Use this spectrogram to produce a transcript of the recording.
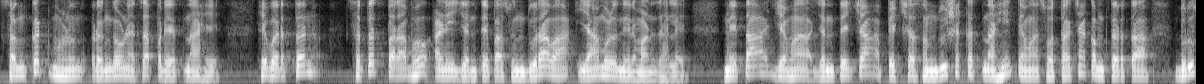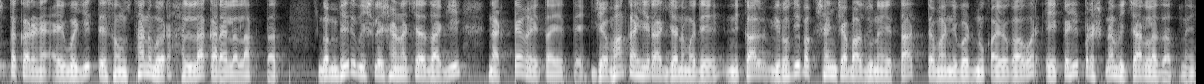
संकट म्हणून रंगवण्याचा प्रयत्न आहे. हे वर्तन सतत पराभव आणि जनतेपासून दुरावा यामुळे निर्माण झालंय. नेता जेव्हा जनतेच्या अपेक्षा समजू शकत नाही तेव्हा स्वतःच्या कमतरता दुरुस्त करण्याऐवजी ते संस्थांवर हल्ला करायला लागतात. गंभीर विश्लेषणाच्या जागी नाट्यमयता येते. जेव्हा काही राज्यांमध्ये निकाल विरोधी पक्षांच्या बाजूने येतात तेव्हा निवडणूक आयोगावर एकही प्रश्न विचारला जात नाही.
